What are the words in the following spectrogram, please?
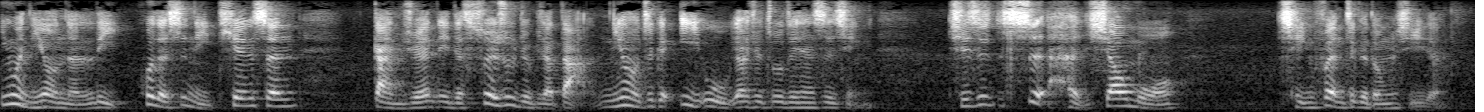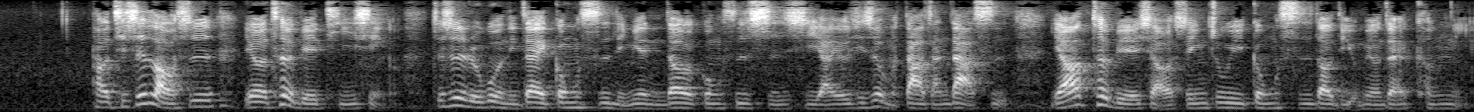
因为你有能力，或者是你天生感觉你的岁数就比较大，你有这个义务要去做这件事情。其实是很消磨情分这个东西的。好，其实老师也有特别提醒就是如果你在公司里面，你到公司实习啊，尤其是我们大三、大四，也要特别小心，注意公司到底有没有在坑你，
